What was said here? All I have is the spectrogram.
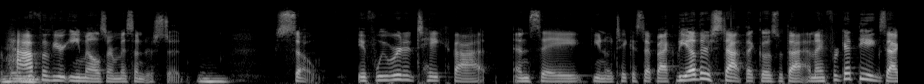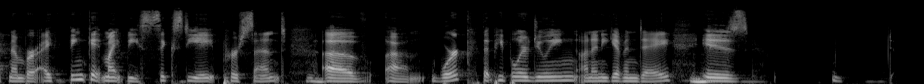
Amazing. Half of your emails are misunderstood. Mm-hmm. So, if we were to take that and say, you know, take a step back. The other stat that goes with that, and I forget the exact number, I think it might be 68% mm hmm of um, work that people are doing on any given day mm-hmm. is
